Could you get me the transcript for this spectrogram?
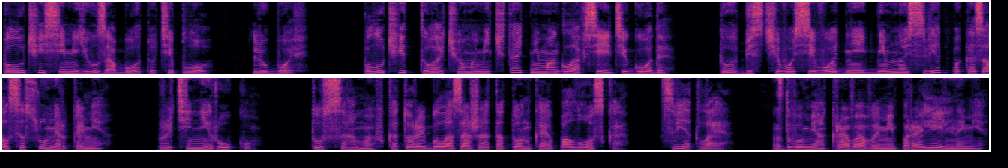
Получи семью, заботу, тепло, любовь. Получи то, о чем и мечтать не могла все эти годы. То, без чего сегодня и дневной свет показался сумерками. Протяни руку ту самую, в которой была зажата тонкая полоска, светлая, с двумя кровавыми параллельными.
